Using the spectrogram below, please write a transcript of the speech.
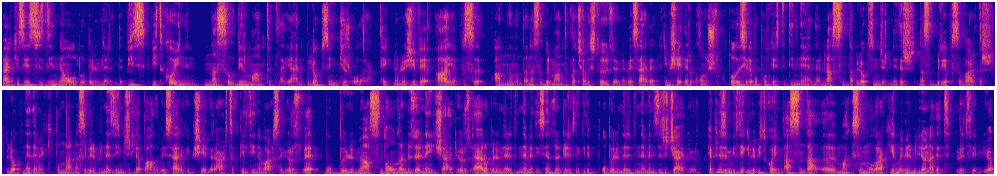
merkeziyetsizliğin ne olduğu bölümlerinde biz Bitcoin'in nasıl bir mantıkla yani blok zincir olarak teknoloji ve ağ yapısı anlamında nasıl bir mantıkla çalıştığı üzerine vesaire gibi şeyleri konuştuk. Dolayısıyla bu podcast'i dinleyenlerin aslında blok zincir nedir, nasıl bir yapısı vardır, blok ne demek, bunlar nasıl birbirine zincirle bağlı vesaire gibi şeyleri artık bildiğini varsayıyoruz ve bu bölümü aslında onların üzerine inşa ediyoruz. Eğer o bölümleri dinlemediyseniz öncelikle gidip o bölümleri dinlemenizi rica ediyorum. Hepinizin bildiği gibi Bitcoin aslında e, maksimum olarak 21 milyon adet üretilebiliyor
